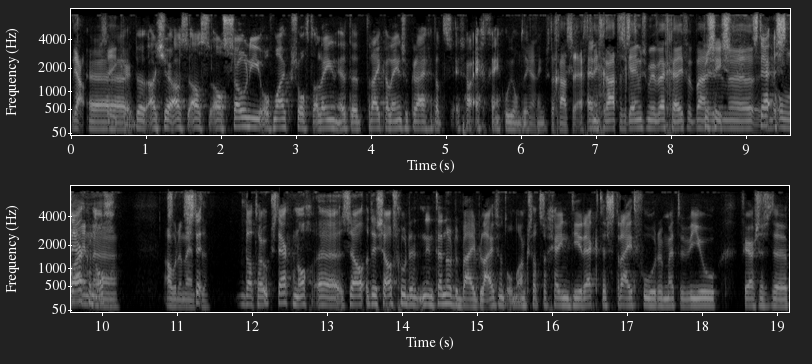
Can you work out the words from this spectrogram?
Ja, uh, zeker. De, als je als, als, als Sony of Microsoft alleen het, het rijk alleen zou krijgen, dat is, zou echt geen goede ontwikkeling zijn. dan gaan ze echt geen gratis games meer weggeven bij Precies. Uh, Ster online, sterker nog, uh, abonnementen dat ook. Sterker nog, zel, het is zelfs goed dat Nintendo erbij blijft. Want ondanks dat ze geen directe strijd voeren met de Wii U versus de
